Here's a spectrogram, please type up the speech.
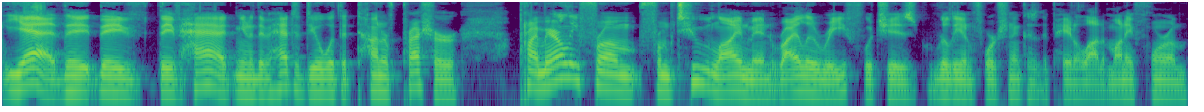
Yeah, they, they've they've had you know they've had to deal with a ton of pressure, primarily from from two linemen, Riley Reiff, which is really unfortunate because they paid a lot of money for him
